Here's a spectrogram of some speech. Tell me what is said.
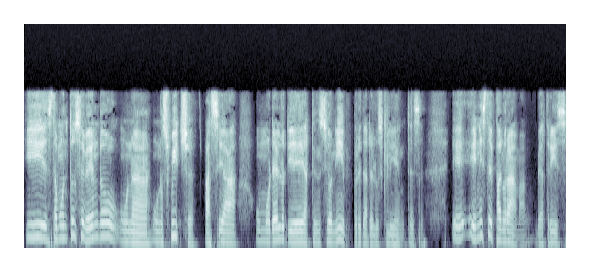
y estamos entonces viendo una, un switch hacia un modelo de atención híbrida de los clientes. E, en este panorama, Beatriz,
